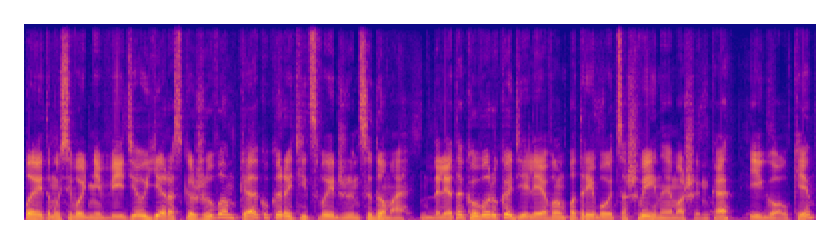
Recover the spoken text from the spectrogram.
Поэтому сегодня в видео я расскажу вам, как укоротить свои джинсы дома. Для такого рукоделия вам потребуется швейная машинка, иголки,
